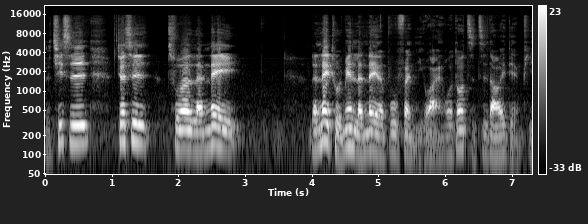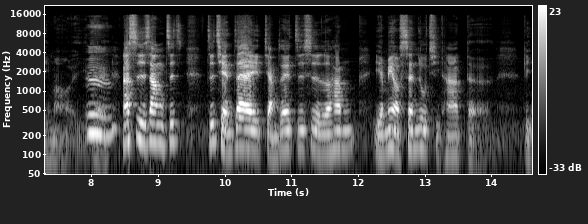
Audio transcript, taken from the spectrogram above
对，其实就是除了人类人类图里面人类的部分以外，我都只知道一点皮毛而已。嗯，那事实上之之前在讲这些知识的时候，他们也没有深入其他的领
